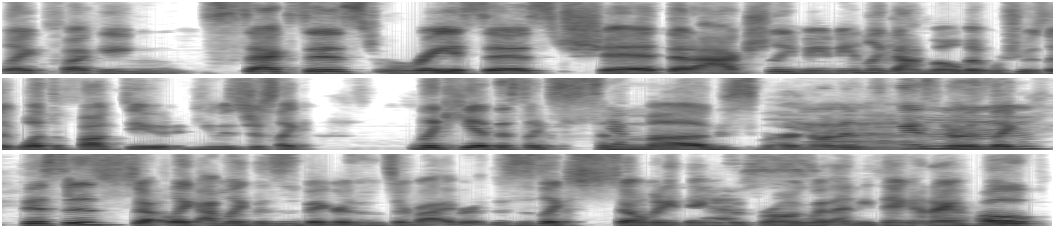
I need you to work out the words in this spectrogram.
like fucking sexist, racist shit that actually made me in like Mhm. that moment where she was like, "What the fuck, dude?" And he was just like, like he had this like smug smirk on his face, and I was like. "This is so like I'm like this is bigger than Survivor. This is like so many things that's Yes. wrong with anything." And I hope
